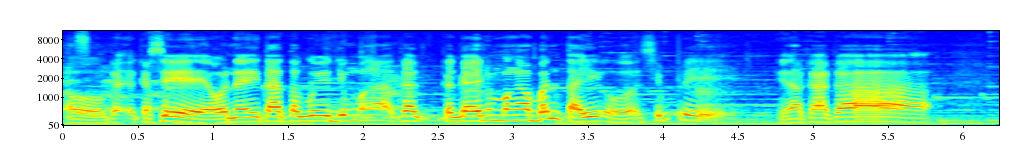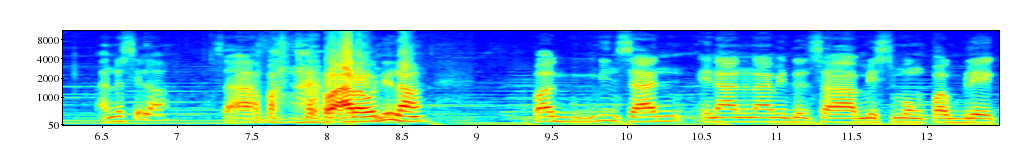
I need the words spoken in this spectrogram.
O, ka- kasi o, naitataguyod yung mga, ka- kagaya ng mga bantay. O, siyempre, nakaka, ano sila, sa pang-araw-araw nila. Pag minsan, inaano namin dun sa mismong public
